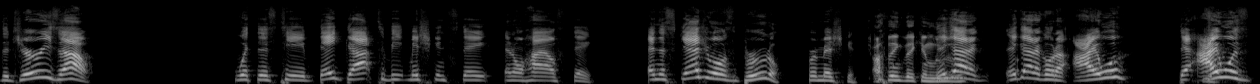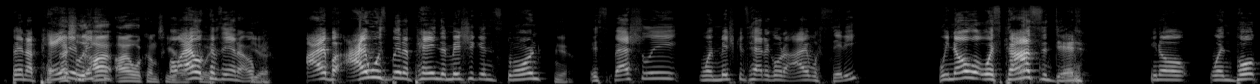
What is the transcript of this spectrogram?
the jury's out with this team. They got to beat Michigan State and Ohio State. And the schedule is brutal for Michigan. I think they can lose. They gotta they gotta go to Iowa. That Iowa's been a pain. Actually, in I. Iowa comes here. oh, Iowa comes in. Okay. Yeah. I but Iowa's been a pain to Michigan's thorn. Yeah. Especially when Michigan's had to go to Iowa City. We know what Wisconsin did. You know, when both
